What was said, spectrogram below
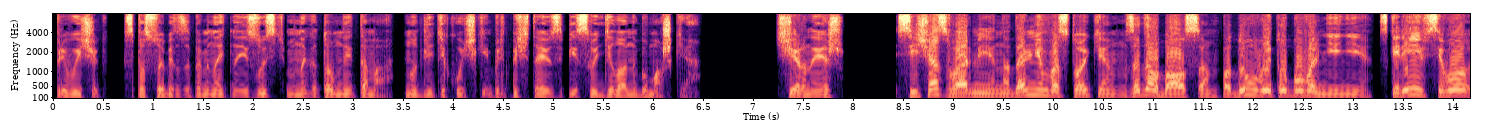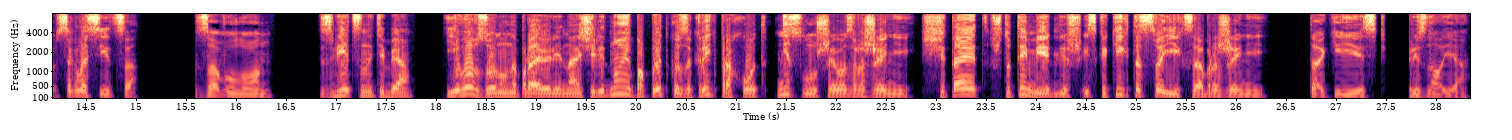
привычек. Способен запоминать наизусть многотомные тома, но для текучки предпочитаю записывать дела на бумажке. Черныш. Сейчас в армии, на Дальнем Востоке. Задолбался, подумывает об увольнении. Скорее всего, согласится. Завулон. Злится на тебя. Его в зону направили на очередную попытку закрыть проход, не слушая возражений. Считает, что ты медлишь из каких-то своих соображений. Так и есть, признал я.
